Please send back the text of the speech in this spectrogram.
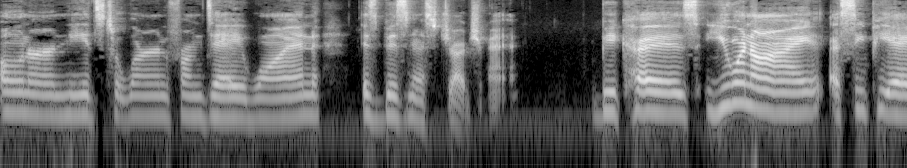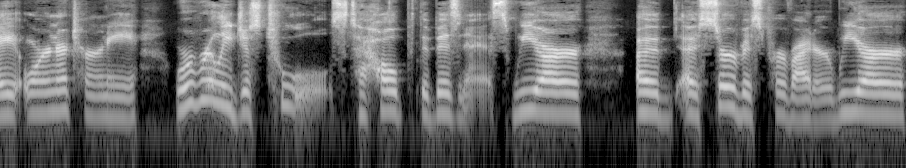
owner needs to learn from day one is business judgment because you and I, a CPA or an attorney, we're really just tools to help the business. We are a, a service provider. We are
